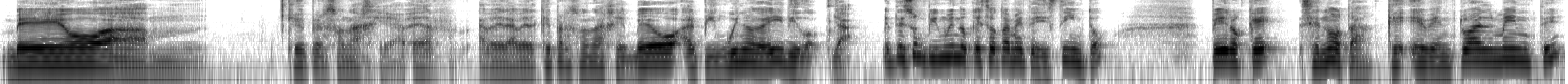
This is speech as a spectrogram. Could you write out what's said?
veo a mm, qué personaje, a ver, a ver, a ver qué personaje. Veo al pingüino de ahí y digo, ya, este es un pingüino que es totalmente distinto, pero que se nota que eventualmente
